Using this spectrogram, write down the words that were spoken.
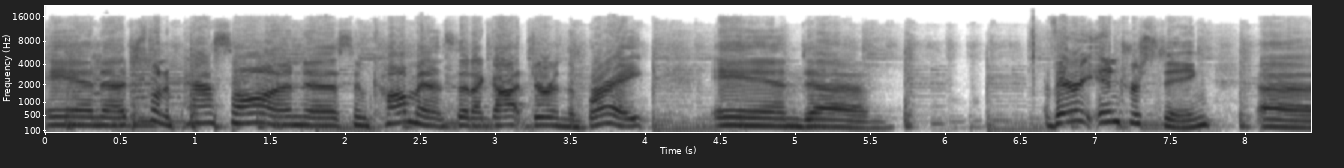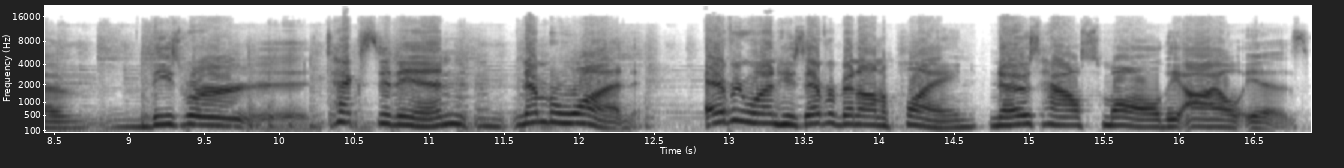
and I uh, just want to pass on uh, some comments that I got during the break. And uh, very interesting. Uh, these were texted in. Number one, everyone who's ever been on a plane knows how small the aisle is.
